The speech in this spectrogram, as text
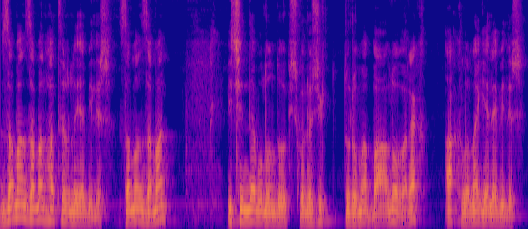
zaman zaman hatırlayabilir. Zaman zaman içinde bulunduğu psikolojik duruma bağlı olarak aklına gelebilir.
